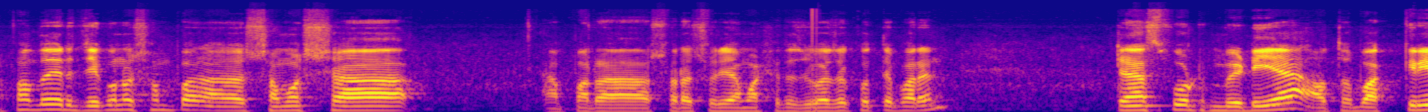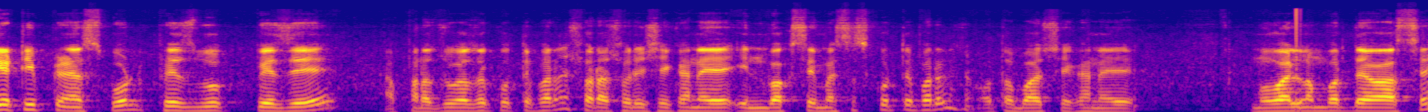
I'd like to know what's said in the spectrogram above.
আপনাদের যে কোনো সমস্যা, আপনারা সরাসরি আমার সাথে যোগাযোগ করতে পারেন। ট্রান্সপোর্ট মিডিয়া অথবা ক্রিয়েটিভ ট্রান্সপোর্ট ফেসবুক পেজে আপনারা যোগাযোগ করতে পারেন। সরাসরি সেখানে ইনবক্সে মেসেজ করতে পারেন অথবা সেখানে মোবাইল নম্বর দেওয়া আছে,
